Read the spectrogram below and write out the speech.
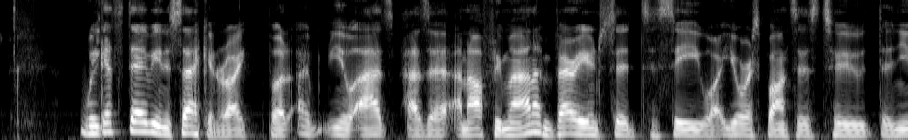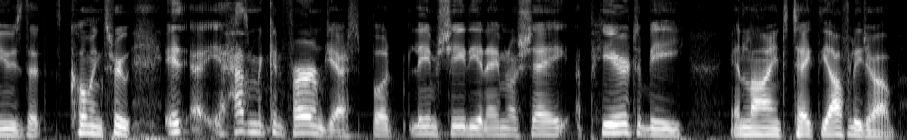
We'll get to Davy in a second, right? But uh, you know, as as a, an Offaly man, I'm very interested to see what your response is to the news that's coming through. It, it hasn't been confirmed yet, but Liam Sheedy and Eamon O'Shea appear to be in line to take the Offaly job.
